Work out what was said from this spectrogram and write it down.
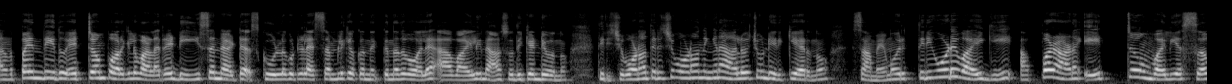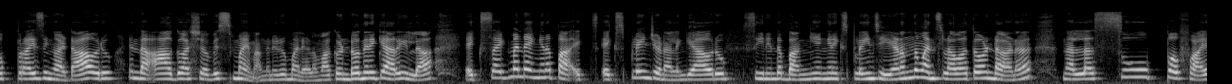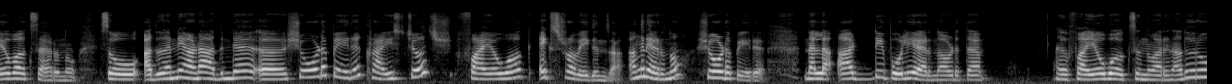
അപ്പോൾ എന്ത് ചെയ്തു? ഏറ്റവും പുറകിൽ വളരെ ഡീസന്റ് ആയിട്ട് സ്കൂളിലെ കുട്ടികൾ അസംബ്ലിക്കൊക്കെ നിൽക്കുന്നത് പോലെ ആ വയലിൻ ആസ്വദിക്കേണ്ടി വന്നു. തിരിച്ചു പോകണോ തിരിച്ചു പോകണോ എന്ന് ഇങ്ങനെ ആലോചിച്ചുകൊണ്ടിരിക്കുകയായിരുന്നു. സമയം ഒരിത്തിരി കൂടി വൈകി. അപ്പോഴാണ് ഏറ്റവും വലിയ സർപ്രൈസിങ് ആയിട്ട് ആ ഒരു എന്താ ആകാശ വിസ്മയം അങ്ങനെ ഒരു മലയാളം വാക്കുണ്ടോ എന്ന് എനിക്കറിയില്ല. എക്സൈറ്റ്മെന്റ് എങ്ങനെ എക്സ്പ്ലെയിൻ ചെയ്യണം? അല്ലെങ്കിൽ ആ ഒരു സീനിന്റെ ഭംഗി എങ്ങനെ എക്സ്പ്ലെയിൻ ചെയ്യണം എന്ന് മനസ്സിലാവാത്തതുകൊണ്ടാണ് നല്ല സൂപ്പർ ഫയർ വർക്ക്സ് ആയിരുന്നു. സോ അത് തന്നെയാണ് അതിന്റെ ഷോയുടെ പേര് Christchurch firework extravaganza അങ്ങനെയായിരുന്നു ഷോയുടെ പേര്. നല്ല അടിപൊളിയായിരുന്നു അവിടുത്തെ ഫയർ വർക്ക്സ് എന്ന് പറയുന്നത്. അതൊരു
